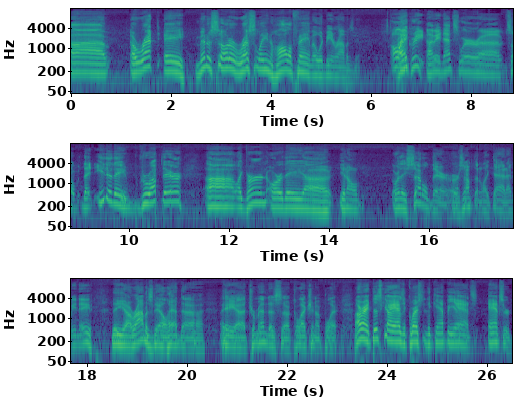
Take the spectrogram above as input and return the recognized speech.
uh, erect a Minnesota Wrestling Hall of Fame, it would be in Robbinsdale. Oh, I agree. I mean, that's where uh, so that either they grew up there, uh, like Vern, or they, uh, you know, or they settled there or something like that. I mean, they the uh, Robbinsdale had uh, a uh, tremendous uh, collection of players. All right, this guy has a question that can't be ans- answered.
